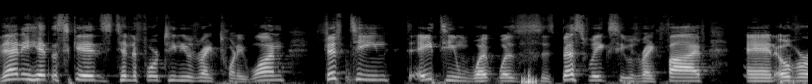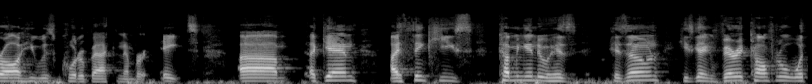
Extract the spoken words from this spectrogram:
Then he hit the skids. 10 to 14, he was ranked 21. 15 to 18, what was his best weeks, he was ranked five. And overall, he was quarterback number eight. Um, again, I think he's coming into his his own. He's getting very comfortable with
